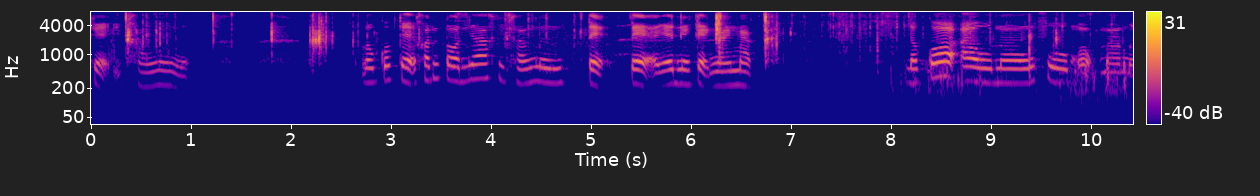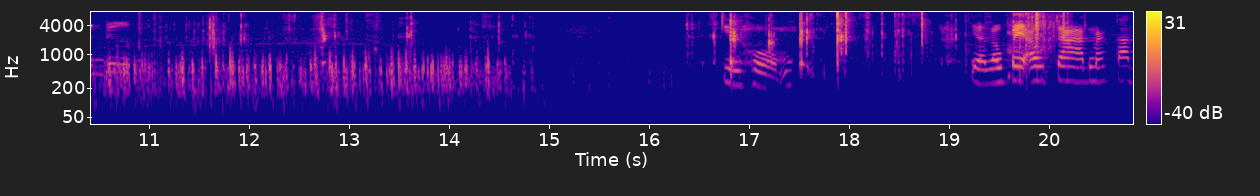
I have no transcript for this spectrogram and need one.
แกะอีกครั้งหนึ่งเราก็แกะขั้นตอนยากอีกครั้งหนึ่งแต่แต่อันนี้แกะง่ายมาก แล้วก็เอาน้องโฟมออกมาเหมือนเดิม ก ลิ่นหอม เดี๋ยวเราไปเอาจานมากัน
